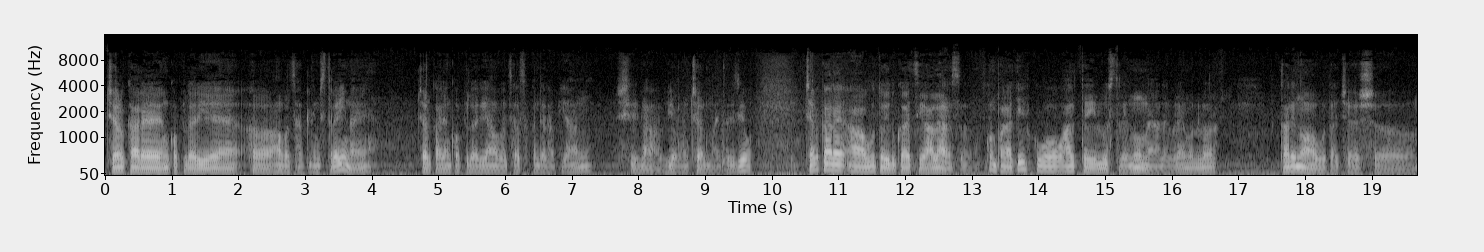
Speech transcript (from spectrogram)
cel care în copilărie uh, a învățat limbi străine, cel care în copilărie a învățat să cânte la pian și la violoncel mai târziu, cel care a avut o educație aleasă, comparativ cu o alte ilustre nume ale vremurilor care nu au avut aceeași uh,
